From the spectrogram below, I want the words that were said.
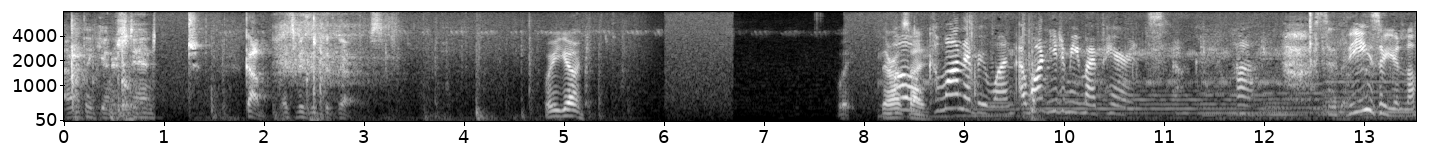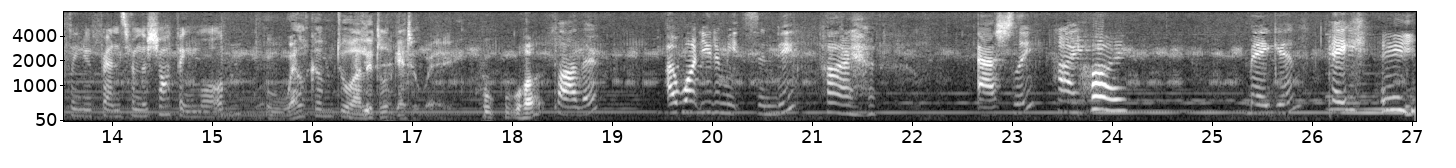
I don't think you understand. Come, let's visit the girls. Where are you going? Wait, they're oh, outside. Oh, come on, everyone. I want you to meet my parents. So these are your lovely new friends from the shopping mall. Welcome to our little getaway. what? Father, I want you to meet Cindy. Hi. Ashley. Hi. Hi. Megan. Hey. Hey.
